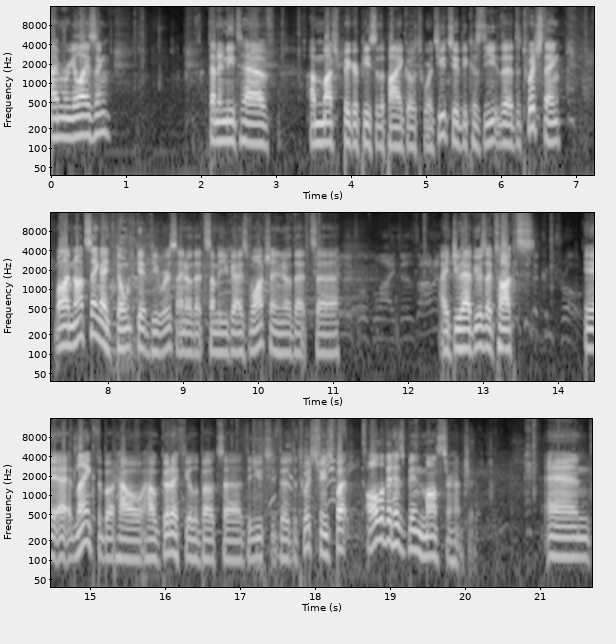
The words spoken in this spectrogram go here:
I'm realizing that I need to have a much bigger piece of the pie go towards YouTube because the the, the Twitch thing, while I'm not saying I don't get viewers, I know that some of you guys watch. I know that uh, I do have viewers. I've talked at length about how, how good I feel about uh, the YouTube the, the Twitch streams, but all of it has been Monster Hunter. And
